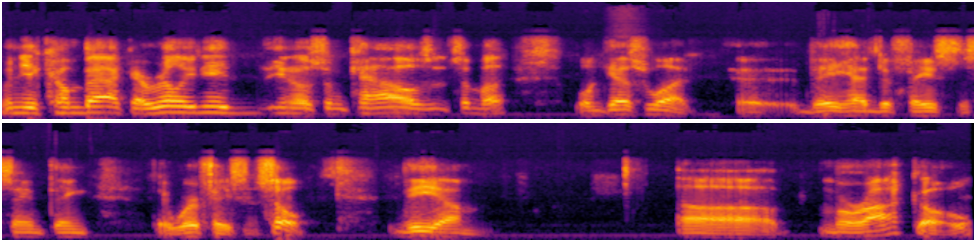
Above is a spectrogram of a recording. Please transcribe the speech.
when you come back, I really need you know some cows and some." Uh, well, guess what? Uh, they had to face the same thing they were facing. So the um, uh, Morocco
